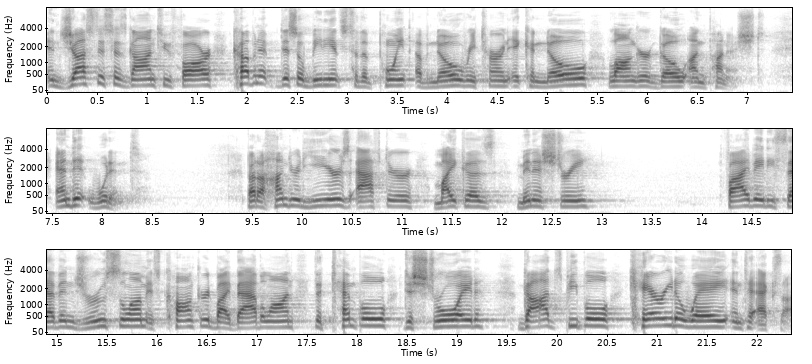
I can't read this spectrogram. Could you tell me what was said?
injustice has gone too far, covenant disobedience to the point of no return. It can no longer go unpunished. And it wouldn't. About 100 years after Micah's ministry, 587, Jerusalem is conquered by Babylon, the temple destroyed, God's people carried away into exile.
